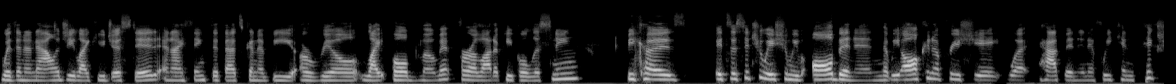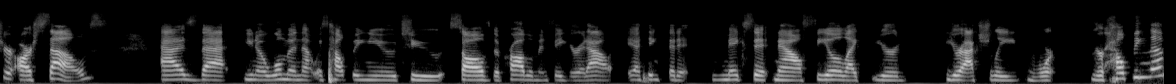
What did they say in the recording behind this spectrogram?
with an analogy like you just did. And i think that that's going to be a real light bulb moment for a lot of people listening because it's a situation we've all been in that we all can appreciate what happened. And if we can picture ourselves as that you know woman that was helping you to solve the problem and figure it out i think that it makes it now feel like you're you're actually wor- you're helping them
